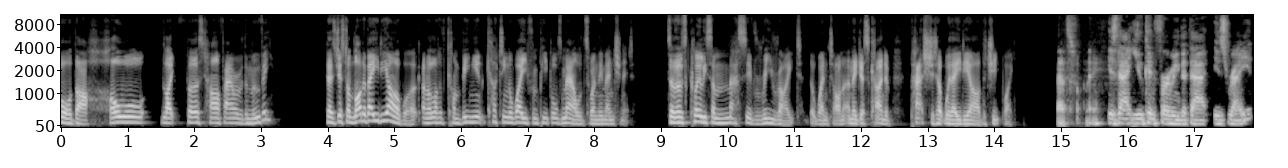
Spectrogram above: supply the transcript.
for the whole like first half hour of the movie. There's just a lot of ADR work and a lot of convenient cutting away from people's mouths when they mention it. So there was clearly some massive rewrite that went on, and they just kind of patched it up with ADR the cheap way. That's funny. Is that you confirming that that is right?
